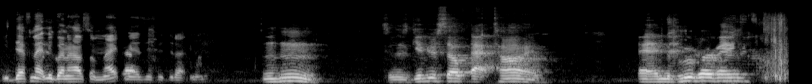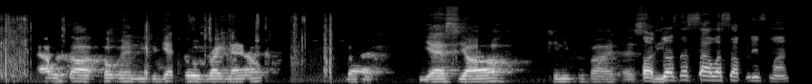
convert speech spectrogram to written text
You're definitely gonna have some nightmares if you do that, man. hmm So just give yourself that time. And the blue vervain, soursop potent. You can get those right now. But yes, y'all, can you provide us? Oh, just the sour leaf, man.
